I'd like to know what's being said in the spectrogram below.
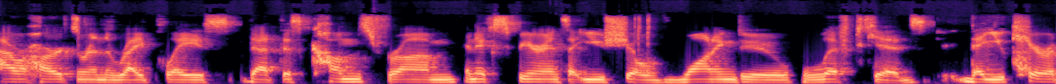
our hearts are in the right place, that this comes from an experience that you show of wanting to lift kids, that you care a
